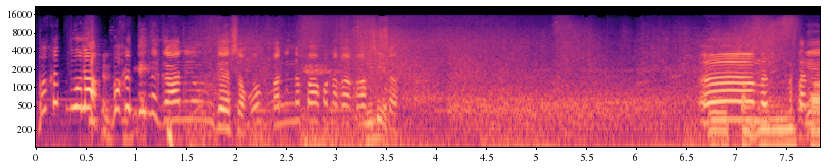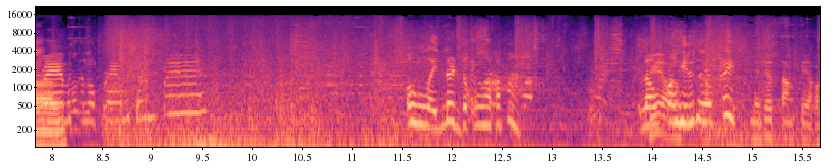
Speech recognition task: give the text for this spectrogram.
Bakit wala? Bakit di nag-ano yung geso ko? Kanina pa ako nakakasisa. Ah, mas Putang matalo ina. pre, matalo pre, matalo pre. Oh my lord, ako nga ka pa. Wala akong pang heal sa'yo pre. Medyo tanky ako.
